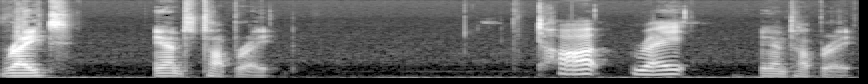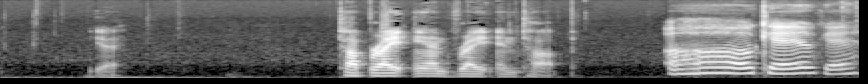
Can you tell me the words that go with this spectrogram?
right and top right Top right. and top right. Yeah. Top right and right and top. Oh, okay, okay.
